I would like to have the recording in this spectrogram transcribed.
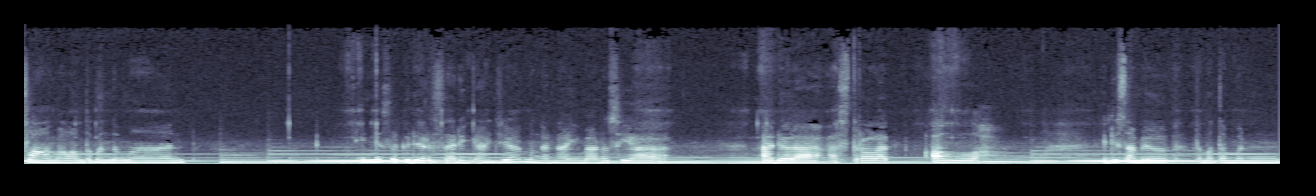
selamat malam teman-teman. Ini sekedar sharing aja mengenai manusia adalah astrolab Allah. Jadi sambil teman-teman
